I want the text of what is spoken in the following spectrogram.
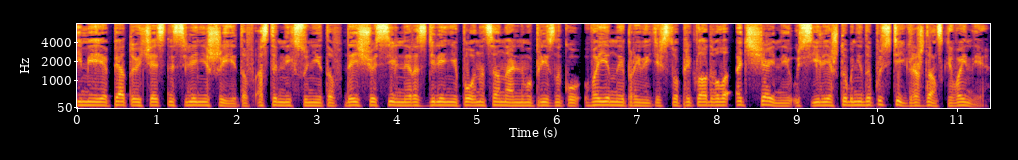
Имея пятую часть населения шиитов, остальных суннитов, да еще сильное разделение по национальному признаку, военное правительство прикладывало отчаянные усилия, чтобы не допустить гражданской войны.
